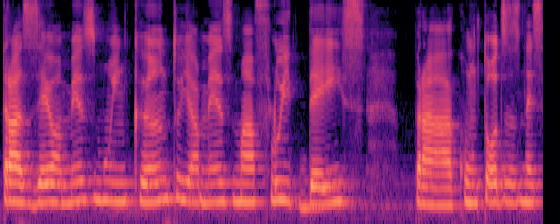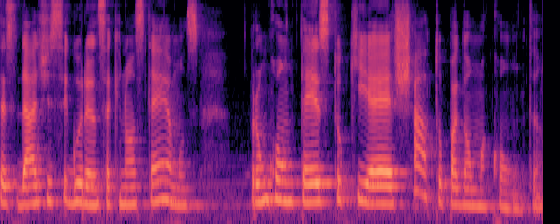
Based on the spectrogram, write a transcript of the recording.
trazer o mesmo encanto e a mesma fluidez para com todas as necessidades de segurança que nós temos para um contexto que é chato pagar uma conta.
